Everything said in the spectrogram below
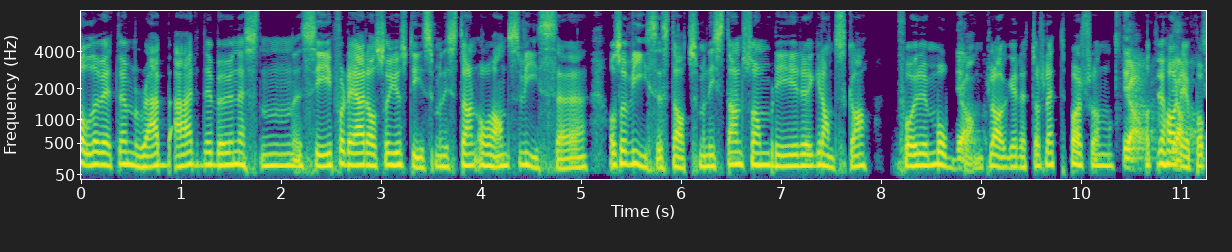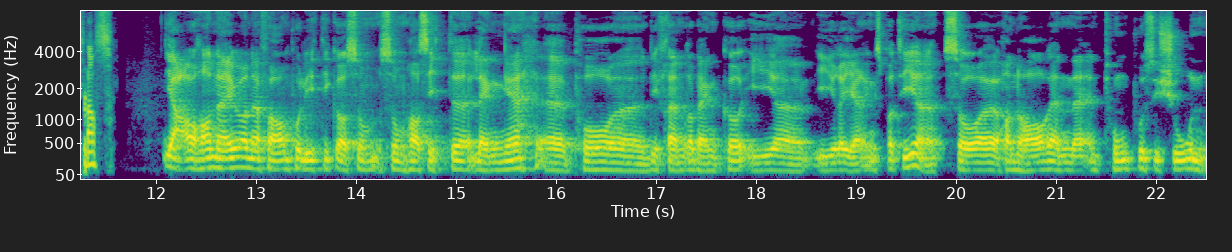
alle vet hvem RAB er, det bør vi nesten si. For det er altså justisministeren og hans vise, altså visestatsministeren som blir granska for mobbeanklager, rett og slett. Bare sånn at vi har det på plass. Ja, og han er jo en erfaren politiker som, som har sittet lenge eh, på eh, de fremre benker i, eh, i regjeringspartiet. Så eh, han har en, en, tung posisjon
